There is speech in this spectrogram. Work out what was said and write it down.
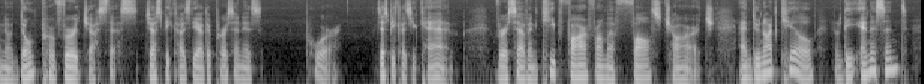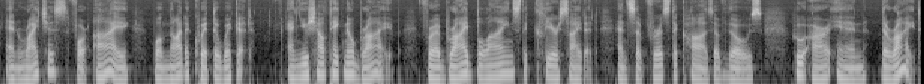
You know, don't pervert justice just because the other person is poor, just because you can. Verse 7 Keep far from a false charge, and do not kill the innocent and righteous, for I will not acquit the wicked. And you shall take no bribe, for a bribe blinds the clear sighted and subverts the cause of those who are in the right.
